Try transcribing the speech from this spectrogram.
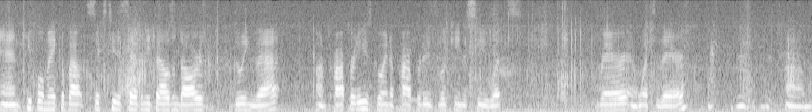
and people make about sixty to seventy thousand dollars doing that on properties, going to properties looking to see what's rare and what's there. Um,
